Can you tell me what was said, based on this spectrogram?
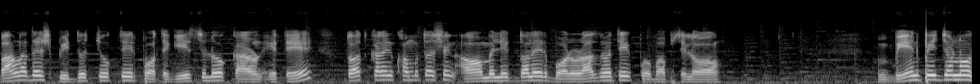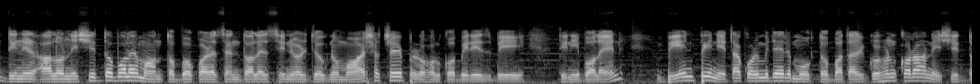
বাংলাদেশ বিদ্যুৎ চুক্তির পথে গিয়েছিল কারণ এতে তৎকালীন ক্ষমতাসীন আওয়ামী লীগ দলের বড় রাজনৈতিক প্রভাব ছিল। বিএনপির জন্য দিনের আলো নিষিদ্ধ বলে মন্তব্য করেছেন দলের সিনিয়র যুগ্ম মহাসচিব রুহুল কবির রিজভী। তিনি বলেন, বিএনপি নেতাকর্মীদের মুক্ত বাতাস গ্রহণ করা নিষিদ্ধ।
